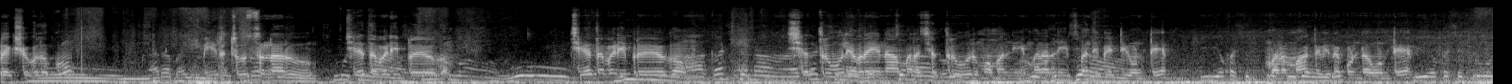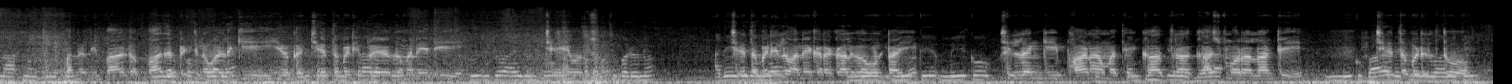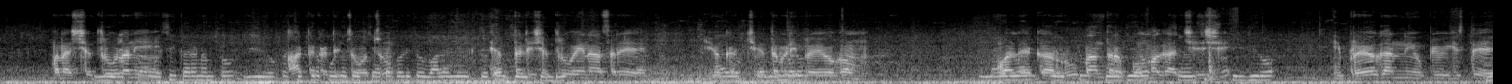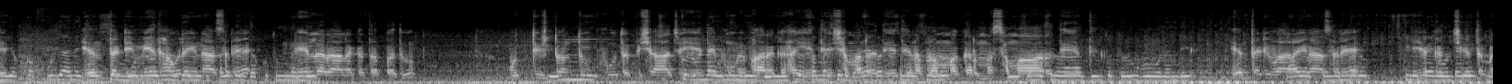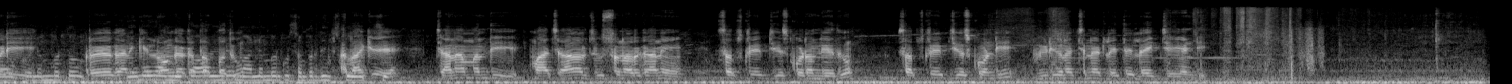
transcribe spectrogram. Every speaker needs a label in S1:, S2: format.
S1: ప్రేక్షకులకు మీరు చూస్తున్నారు చేతబడి ప్రయోగం. చేతబడి ప్రయోగం. శత్రువులు ఎవరైనా మన శత్రువులు మమ్మల్ని మనల్ని ఇబ్బంది పెట్టి ఉంటే మన మాట వినకుండా ఉంటే మనల్ని బాగా బాధ పెట్టిన వాళ్ళకి ఈ యొక్క చేతబడి ప్రయోగం అనేది చేయవచ్చు. చేతబడిలో అనేక రకాలుగా ఉంటాయి. చిల్లంగి బాణామతి కాత్ర కాశ్మోరా లాంటి చేతబడులతో మన శత్రువులని ఆట కట్టించవచ్చు. ఎంతటి. శత్రువైనా సరే ఈ యొక్క చేతబడి ప్రయోగం వాళ్ళ యొక్క రూపాంతర బొమ్మగా చేసి ఈ ప్రయోగాన్ని ఉపయోగిస్తే ఎంతటి మేధావులైనా సరే. నీళ్ళ రాలక తప్పదు ఉత్తిష్టంతు భూత పిశాచ ఏతే భూమి భారక ఏతే
S2: సమస్యలు,
S1: శమర
S2: బాధపడే
S1: దేతేన
S2: సమస్యలు,
S1: బ్రహ్మ కర్మ
S2: ఈ
S1: సమారతే
S2: సమస్యలు దీంతో తొలగిపోవునండి
S1: ఎంతటి వారైనా సరే ఈ యొక్క. చేతబడి ప్రయోగానికి లొంగక తప్పదు. అలాగే చాలా మంది మా ఛానల్ చూస్తున్నారు కానీ సబ్స్క్రైబ్ చేసుకోవడం లేదు. సబ్స్క్రైబ్ చేసుకోండి. వీడియో నచ్చినట్లయితే లైక్ చేయండి.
